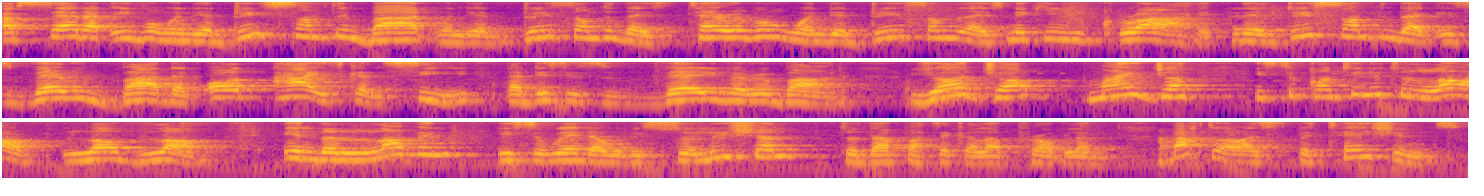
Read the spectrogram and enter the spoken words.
I've said that even when they're doing something bad, when they're doing something that is terrible, when they're doing something that is making you cry, they're doing something that is very bad, that all eyes can see that this is very, very bad. Your job, my job, is to continue to love, love, love. In the loving is where there will be solution to that particular problem. Back to our expectations.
